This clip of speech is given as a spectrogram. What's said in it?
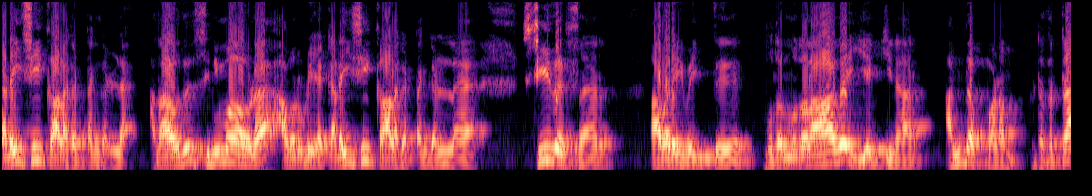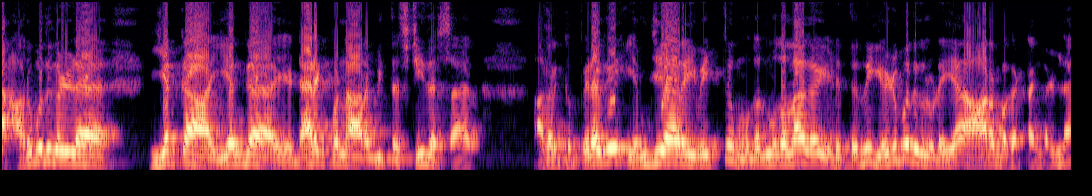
கடைசி காலகட்டங்களில் அதாவது சினிமாவில் அவருடைய கடைசி காலகட்டங்களில் ஸ்ரீதர் சார் அவரை வைத்து முதன் முதலாக இயக்கினார் அந்த படம் கிட்டத்தட்ட அறுபதுகளில் இயக்க இயங்க டைரக்ட் பண்ண ஆரம்பித்த ஸ்ரீதர் சார் அதற்கு பிறகு எம்ஜிஆரை வைத்து முதன் முதலாக எடுத்தது எழுபதுகளுடைய ஆரம்ப கட்டங்களில்.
